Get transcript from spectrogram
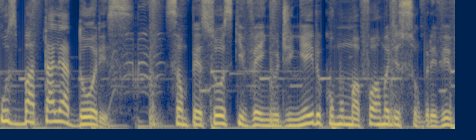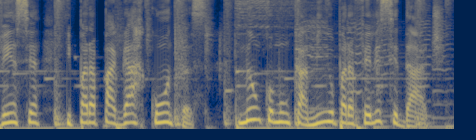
Os batalhadores são pessoas que veem o dinheiro como uma forma de sobrevivência e para pagar contas, não como um caminho para a felicidade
